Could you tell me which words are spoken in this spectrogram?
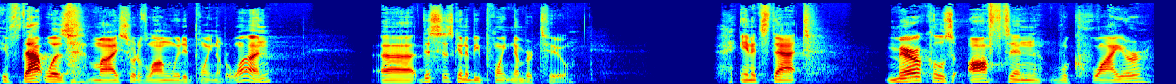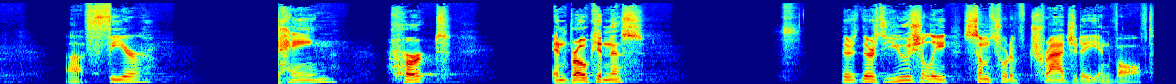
if that was my sort of long winded point number one, uh, this is going to be point number two. And it's that miracles often require uh, fear, pain, hurt, and brokenness. There's, there's usually some sort of tragedy involved.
